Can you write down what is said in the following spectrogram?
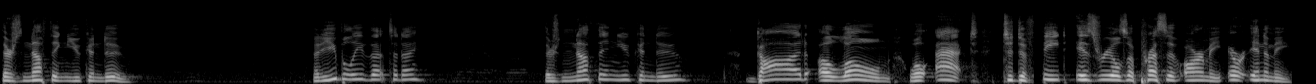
there's nothing you can do. Now, do you believe that today? There's nothing you can do. God alone will act to defeat Israel's oppressive army or enemy.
